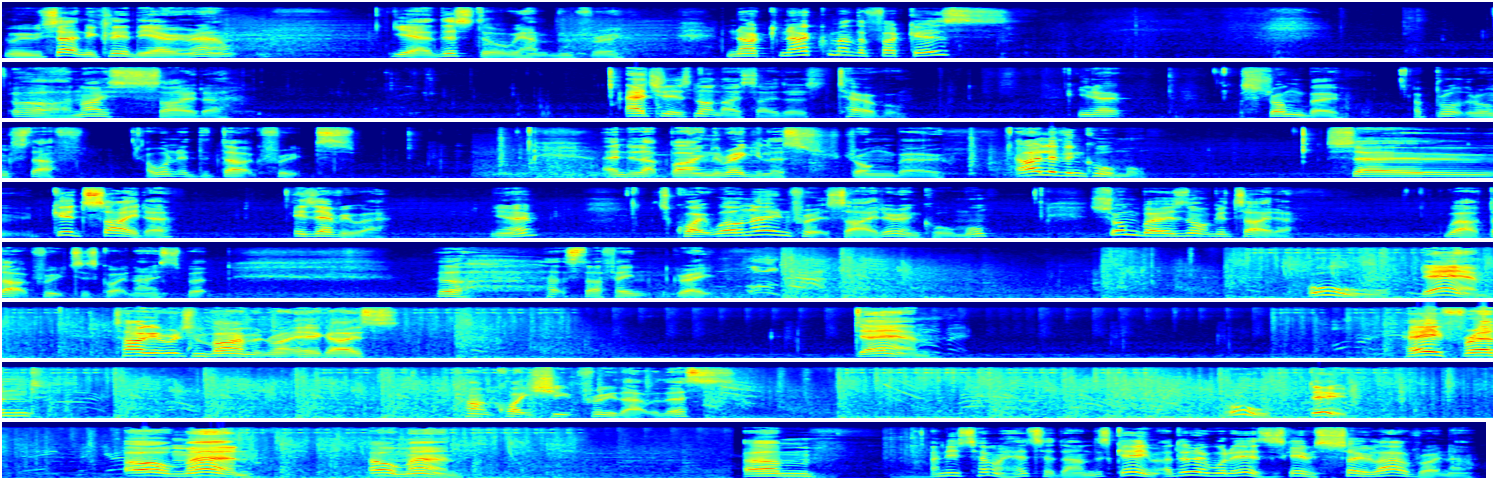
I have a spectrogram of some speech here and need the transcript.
We've certainly cleared the area out. Yeah, this door we haven't been through. Knock knock, motherfuckers. Oh, nice cider. Actually, it's not nice cider. It's terrible. You know, strongbow. I brought the wrong stuff. I wanted the dark fruits. Ended up buying the regular strongbow. I live in Cornwall. So, good cider is everywhere. You know? It's quite well known for its cider in Cornwall. Strongbow is not good cider. Well, dark fruits is quite nice, but... Ugh, that stuff ain't great. Ooh, damn. Target rich environment right here, guys. Damn. Hey, friend. Can't quite shoot through that with this. Ooh, dude. Oh, man. Oh, man. Um, I need to turn my headset down. This game, I don't know what it is. This game is so loud right now.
